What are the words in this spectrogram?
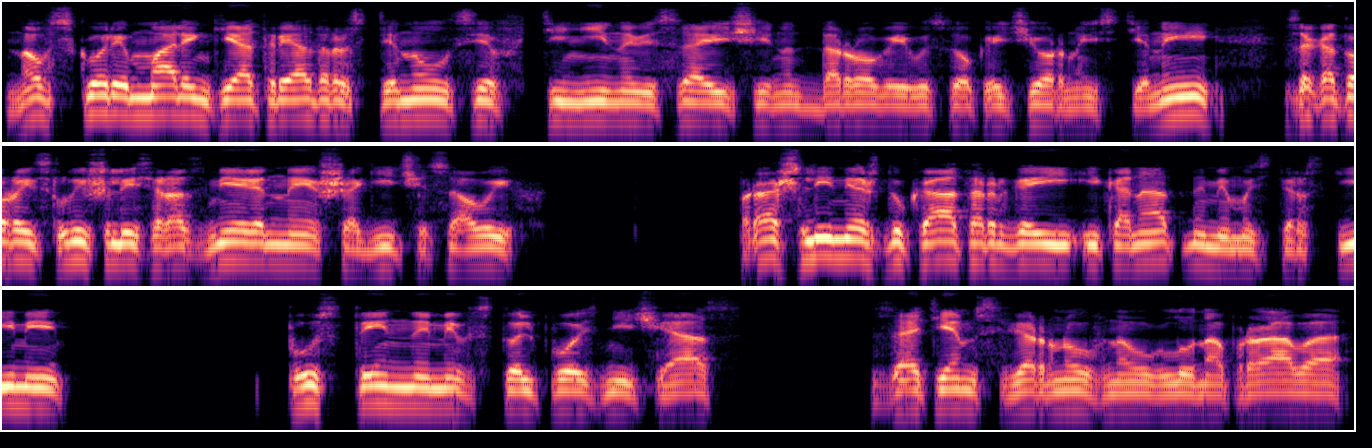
но вскоре маленький отряд растянулся в тени нависающей над дорогой высокой черной стены, за которой слышались размеренные шаги часовых. Прошли между каторгой и канатными мастерскими, пустынными в столь поздний час, Затем, свернув на углу направо,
